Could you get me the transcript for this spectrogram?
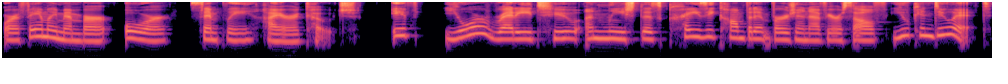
or a family member or simply hire a coach. If you're ready to unleash this crazy confident version of yourself, you can do it.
